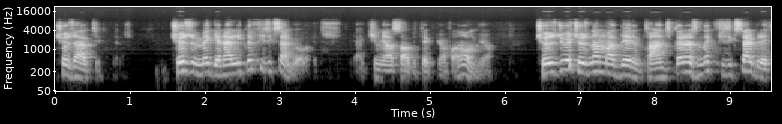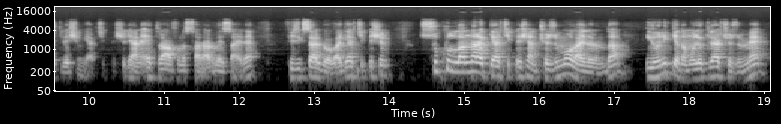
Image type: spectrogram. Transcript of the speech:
çözelti denir. Çözünme genellikle fiziksel bir olaydır. Yani kimyasal bir tepkime falan olmuyor. Çözücü ve çözünen maddelerin tanecikler arasında fiziksel bir etkileşim gerçekleşir. Yani etrafını sarar vesaire fiziksel bir olay gerçekleşir. Su kullanılarak gerçekleşen çözünme olaylarında iyonik ya da moleküler çözünme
